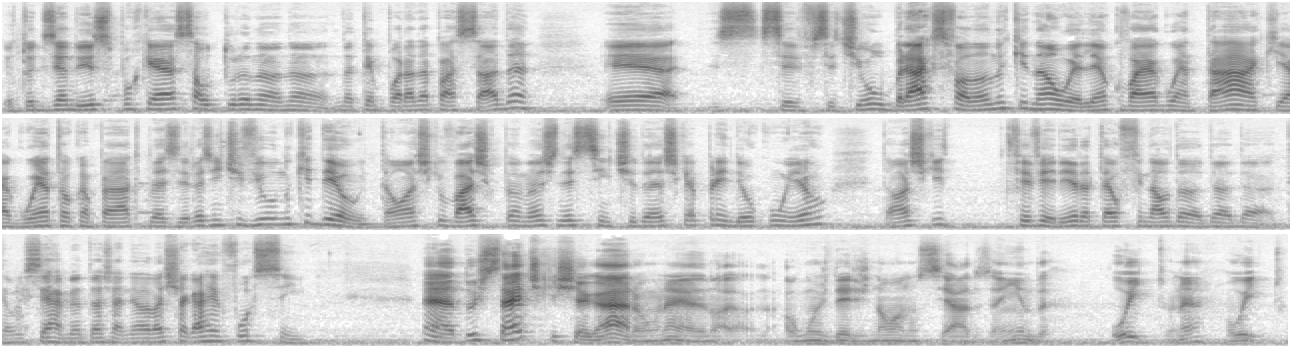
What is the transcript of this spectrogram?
Eu tô dizendo isso porque a essa altura na, na, na temporada passada você é, tinha o Brax falando que não, o elenco vai aguentar, que aguenta o Campeonato Brasileiro, a gente viu no que deu. Então acho que o Vasco, pelo menos nesse sentido, acho que aprendeu com o erro. Então acho que fevereiro, até o final da, da, da, até o encerramento da janela, vai chegar reforço sim. É, dos sete que chegaram, né? Alguns deles não anunciados ainda, oito, né? Oito.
